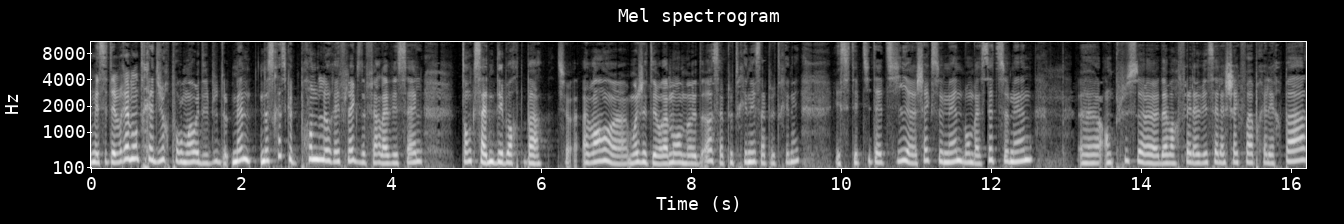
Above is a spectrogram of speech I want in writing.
Mais c'était vraiment très dur pour moi au début, même ne serait-ce que de prendre le réflexe de faire la vaisselle tant que ça ne déborde pas. Avant, moi, j'étais vraiment en mode, oh, ça peut traîner, ça peut traîner. Et c'était petit à petit, euh, chaque semaine, bon, bah, cette semaine, euh, en plus euh, d'avoir fait la vaisselle à chaque fois après les repas,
